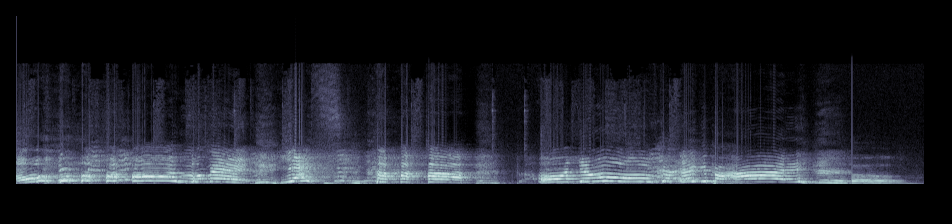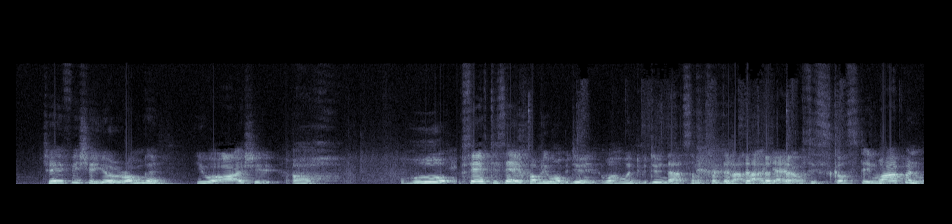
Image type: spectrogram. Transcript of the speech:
oh! I love it! Yes! oh no! I've got egg in my eye! oh. Jay Fisher, you're wrong. You are actually. Oh. Whoa. Safe to say, probably won't be doing won't, won't be doing that some, something like that again. That was disgusting. What happened?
